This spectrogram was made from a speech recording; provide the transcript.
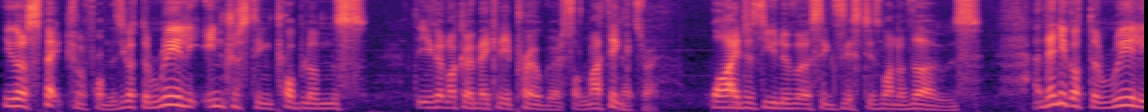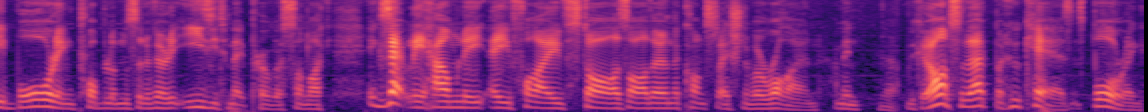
you've got a spectrum of problems. You've got the really interesting problems that you're not going to make any progress on. And I think That's right. Why does the universe exist is one of those. And then you've got the really boring problems that are very easy to make progress on, like exactly how many A5 stars are there in the constellation of Orion? I mean, Yeah. we could answer that, but who cares? It's boring.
